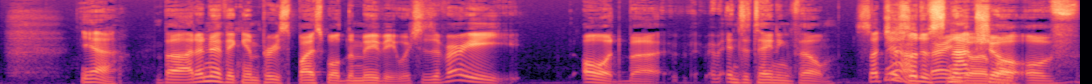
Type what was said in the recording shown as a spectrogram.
yeah. But I don't know if it can improve Spice World the movie, which is a very odd but entertaining film. Such a sort of snapshot enjoyable. of.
